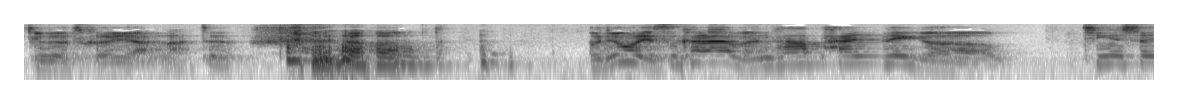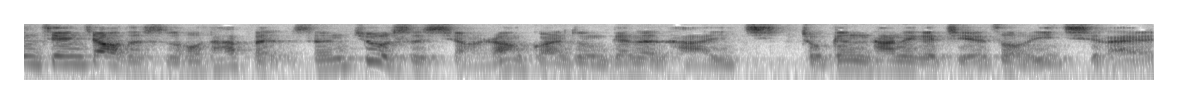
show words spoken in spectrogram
这个扯远了，这。我觉得韦斯克莱文他拍那个《惊声尖叫》的时候，他本身就是想让观众跟着他一起，就跟着他那个节奏一起来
